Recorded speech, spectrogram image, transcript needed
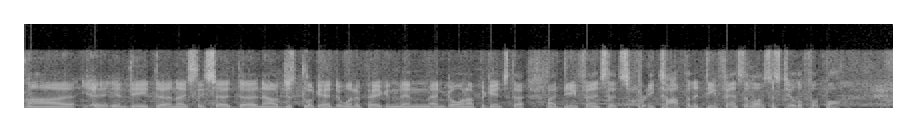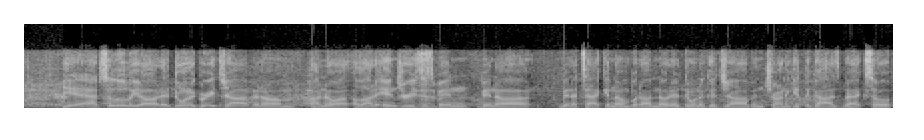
Uh, indeed, uh, nicely said. Uh, now just look ahead to Winnipeg and, and, and going up against a defense that's pretty tough and a defense that loves to steal the football. Yeah, absolutely. Uh, they're doing a great job, and um, I know a, a, lot of injuries has been been uh, been attacking them, but I know they're doing a good job and trying to get the guys back. So,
